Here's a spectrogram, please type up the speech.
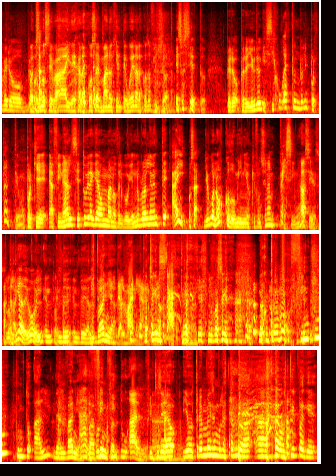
pero. cuando o sea, uno se va y deja las cosas en manos de gente buena, las cosas funcionan. Eso es cierto. Pero, pero yo creo que sí jugaste un rol importante, porque al final, si esto hubiera quedado en manos del gobierno, probablemente hay. O sea, yo conozco dominios que funcionan pésimos. Así es, Hasta el hay. día de hoy. El, el- el de, el de Albania. El de Albania, ¿Cacha que que lo que pasa es que nos compramos fintu.al de Albania. Ah, de. Fintual. Entonces Ah. llevo, llevo tres meses molestando a, a Agustín para que,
